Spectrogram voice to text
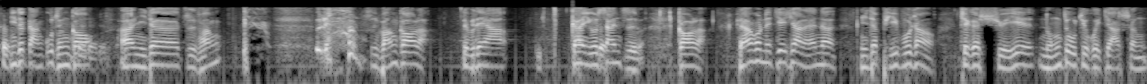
是的。你的胆固醇高啊，你的脂肪 脂肪高了，对不对啊？甘油三酯高了，然后呢，接下来呢，你的皮肤上这个血液浓度就会加深，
